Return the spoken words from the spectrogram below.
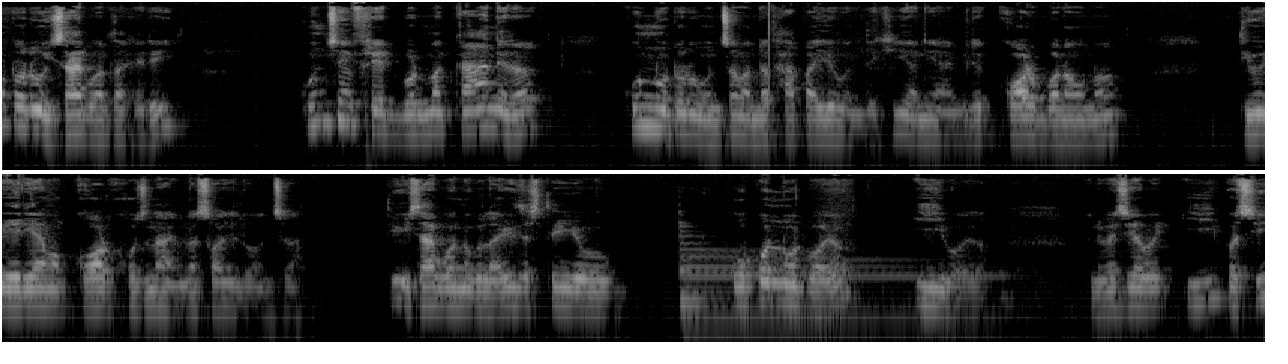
नोटहरू हिसाब गर्दाखेरि कुन चाहिँ फ्रेड बोर्डमा कहाँनिर कुन नोटहरू हुन्छ भनेर थाहा पाइयो भनेदेखि अनि हामीले कड बनाउन त्यो एरियामा कड खोज्न हामीलाई सजिलो हुन्छ। त्यो हिसाब गर्नुको लागि जस्तै यो ओपन नोट भयो ई भयो। भनेपछि अब ई पछि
